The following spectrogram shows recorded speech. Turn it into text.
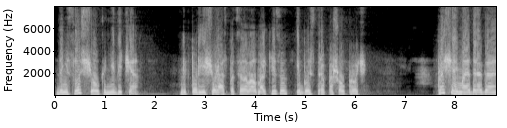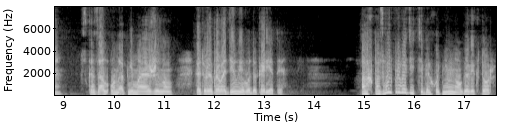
донеслось щелканье бича. Виктор еще раз поцеловал маркизу и быстро пошел прочь. «Прощай, моя дорогая», сказал он, обнимая жену, которая проводила его до кареты. «Ах, позволь проводить тебя хоть немного, Виктор»,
